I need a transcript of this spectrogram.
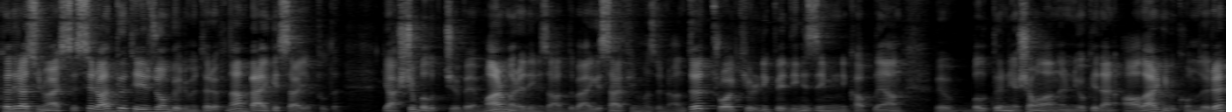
Kadir Has Üniversitesi Radyo Televizyon Bölümü tarafından belgesel yapıldı. Yaşlı Balıkçı ve Marmara Denizi adlı belgesel film hazırlandı. Troll kirlilik ve deniz zeminini kaplayan ve balıkların yaşam alanlarını yok eden ağlar gibi konuları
